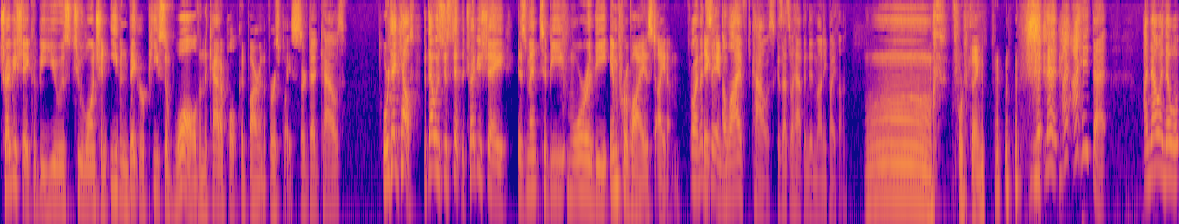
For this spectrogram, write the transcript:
trebuchet could be used to launch an even bigger piece of wall than the catapult could fire in the first place or dead cows. or dead cows. But that was just it. The trebuchet is meant to be more the improvised item. Oh, I meant to say can- alive cows because that's what happened in Monty Python. Mm, poor thing. Wait, man, I, I hate that. I now I know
